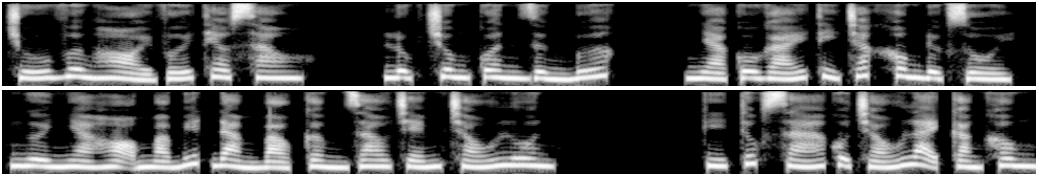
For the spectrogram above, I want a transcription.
Chú Vương hỏi với theo sau. Lục trung quân dừng bước. Nhà cô gái thì chắc không được rồi, người nhà họ mà biết đảm bảo cầm dao chém cháu luôn. Ký túc xá của cháu lại càng không,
